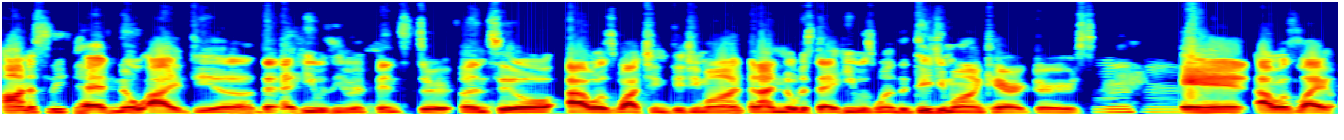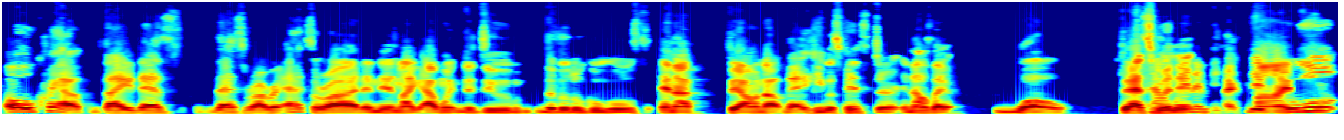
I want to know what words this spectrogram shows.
honestly had no idea that he was even Finster until I was watching Digimon and I noticed that he was one of the Digimon characters. Mhm. And I was like, "Oh crap! Like that's that's Robert Axelrod." And then like I went to do the little Googles and I found out that he was Finster, and I was like, "Whoa!" That's Now, when wait it a minute. like, Did Google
